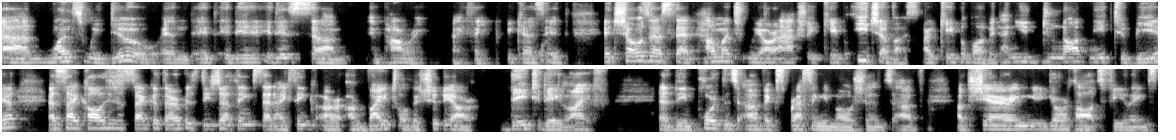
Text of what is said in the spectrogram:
um, once we do, and it, it, it is um, empowering, I think, because it, it shows us that how much we are actually capable, each of us are capable of it. And you do not need to be a, a psychologist, a psychotherapist. These are things that I think are, are vital. They should be our day-to-day life uh, the importance of expressing emotions of of sharing your thoughts feelings.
